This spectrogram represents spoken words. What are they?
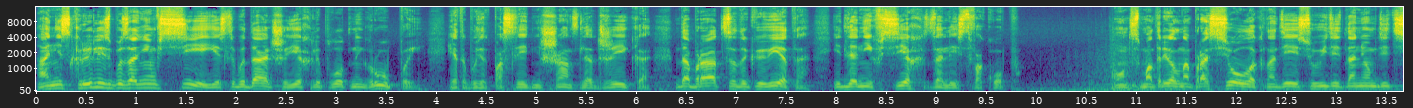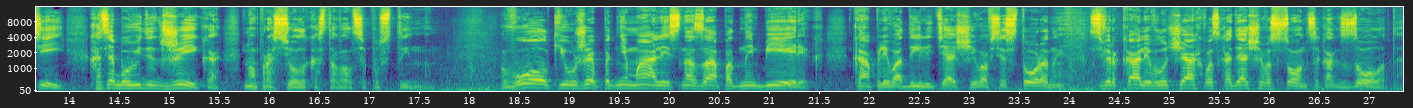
Они скрылись бы за ним все, если бы дальше ехали плотной группой. Это будет последний шанс для Джейка добраться до кювета и для них всех залезть в окоп. Он смотрел на проселок, надеясь увидеть на нем детей, хотя бы увидеть Джейка, но проселок оставался пустынным. Волки уже поднимались на западный берег. Капли воды, летящие во все стороны, сверкали в лучах восходящего солнца, как золото.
